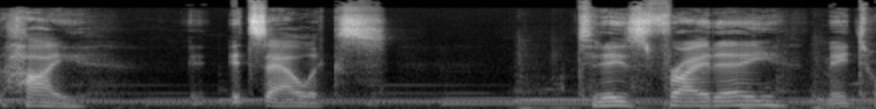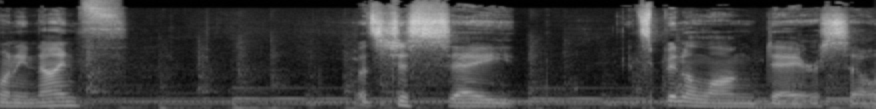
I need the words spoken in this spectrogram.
hi, it's Alex. Today's Friday, May 29th. Let's just say it's been a long day or so.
